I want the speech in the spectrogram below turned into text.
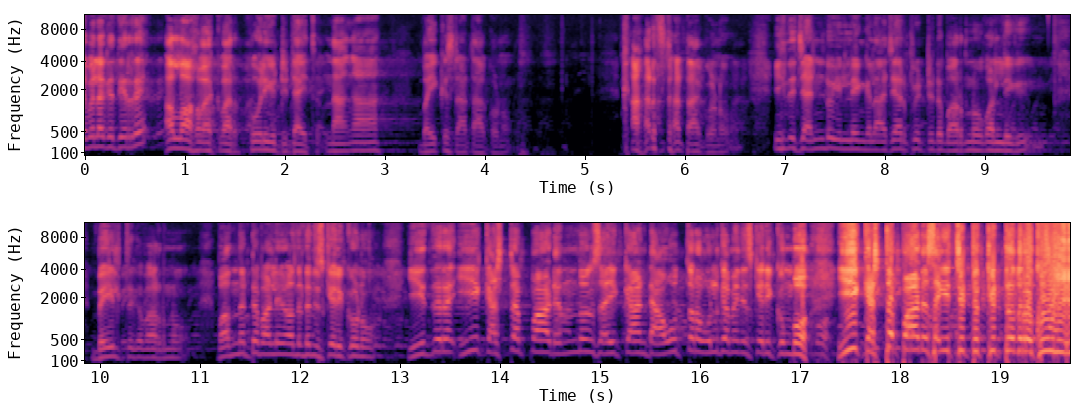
കബിലക്ക് തീർറെ അള്ളാഹു അക്ബർ കൂലി കിട്ടിട്ടായിത്തു. നങ്ങ ബൈക്ക് സ്റ്റാർട്ട് ആക്കണം. കാർ സ്റ്റാർട്ട് ആക്കണു ഇത് ചണ്ടു ഇല്ലെങ്കിൽ ആ പറഞ്ഞു പള്ളിക്ക്. ബെയിൽത്തുക്ക് പറഞ്ഞു വന്നിട്ട് പള്ളിയിൽ വന്നിട്ട് നിസ്കരിക്കണു. ഇതര ഈ കഷ്ടപ്പാട് എന്തും സഹിക്കാണ്ട് ഔത്ര ഉൽഗമ നിസ്കരിക്കുമ്പോ ഈ കഷ്ടപ്പാട് സഹിച്ചിട്ട് കിട്ടുന്ന കൂലി.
